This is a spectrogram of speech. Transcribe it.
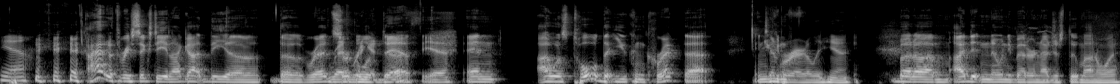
yeah. I had a 360, and I got the uh the red, Red circle ring of death, yeah, and I was told that you can correct that, and you can, temporarily, yeah. but um, I didn't know any better, and I just threw mine away.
